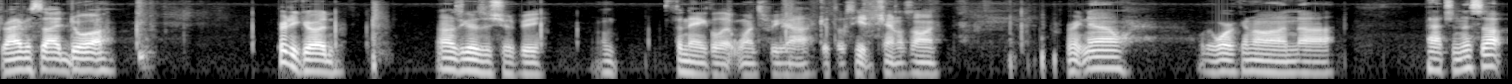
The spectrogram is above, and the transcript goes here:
Driver side door pretty good. Not as good as it should be. I'll finagle it once we uh, get those heater channels on. Right now, we're working on uh, patching this up.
